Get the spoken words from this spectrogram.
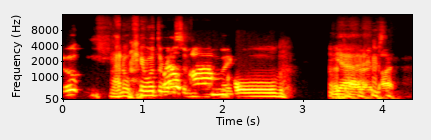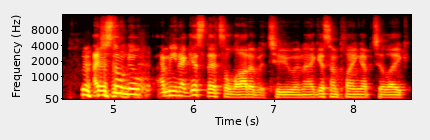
nope. I don't care what the rest of I'm like. old. Yeah. I. I just don't know. I mean, I guess that's a lot of it too. And I guess I'm playing up to like,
